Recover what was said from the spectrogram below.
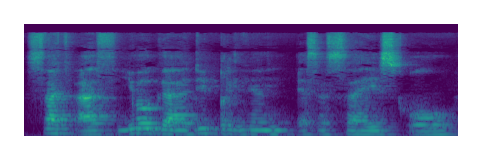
such as yoga, deep breathing exercise, or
